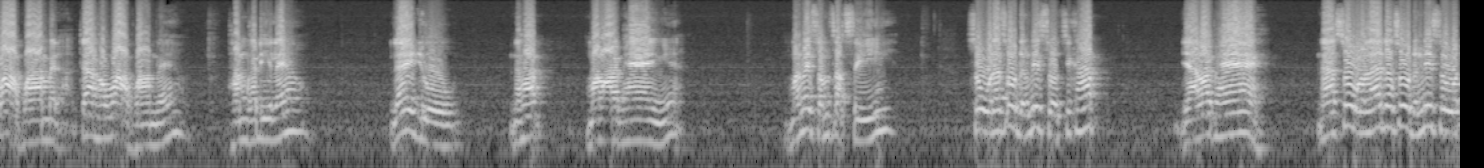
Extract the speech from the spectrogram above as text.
ว่าความไปจ้างเขาว่าความแล้วทำคดีแล้ว และอยู่นะครับ มาลอยแพอย่างเงี้ยมันไม่สมศักดิ์ศรีสู้แล้วสู้ถึงที่สุดสิครับ อย่าลอยแพนะสู้กันแล้วต้องสู้ถึงที่สุด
